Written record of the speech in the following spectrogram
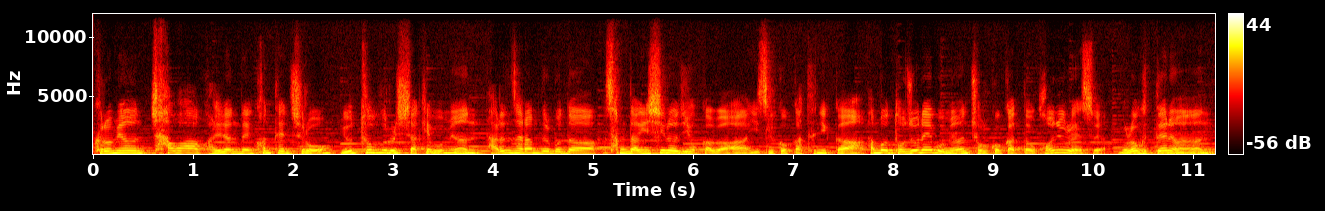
그러면 차와 관련된 컨텐츠로 유튜브를 시작해보면 다른 사람들보다 상당히 시너지 효과가 있을 것 같으니까 한번 도전해보면 좋을 것 같다고 권유를 했어요. 물론 그때는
